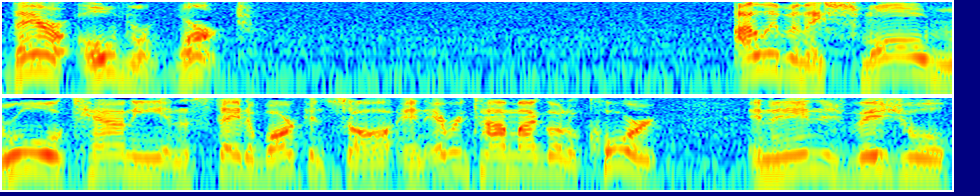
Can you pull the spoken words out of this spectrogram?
they are overworked. I live in a small rural county in the state of Arkansas, and every time I go to court and an individual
